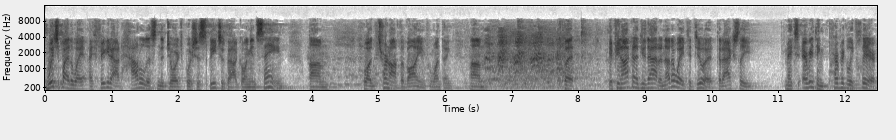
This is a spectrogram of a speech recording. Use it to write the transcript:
which, by the way, I figured out how to listen to George Bush's speech without going insane. Um, well, turn off the volume, for one thing. Um, but if you're not going to do that, another way to do it that actually makes everything perfectly clear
